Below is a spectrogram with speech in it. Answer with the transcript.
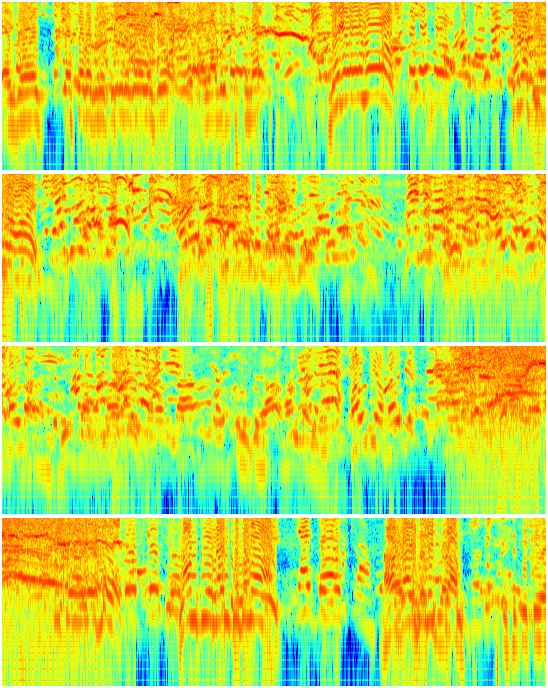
একজন চেষ্টা করতে পিছনে পড়ে গেছে লাগু পাচ্ছে না দেখা দেবো কেনা তৃতীয় হয় নাম কি নাম কি তোমার ইসলাম এসে তৃতীয়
